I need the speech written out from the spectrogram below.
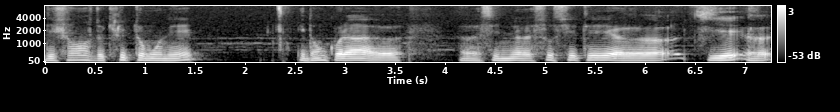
d'échange de crypto-monnaies. Et donc voilà, c'est une société euh, qui est euh,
